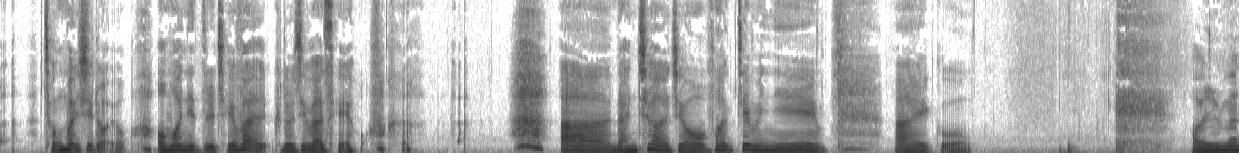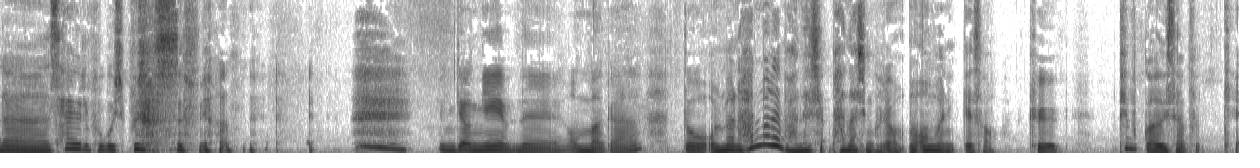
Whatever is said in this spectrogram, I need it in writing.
정말 싫어요. 어머니들 제발 그러지 마세요. 아, 난처하죠. 박재민님. 아이고. 얼마나 사유를 보고 싶으셨으면. 윤경님, 네, 엄마가 또 얼마나 한눈에 반하신, 반하신 거죠. 어머니께서. 그 피부과 의사분께.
